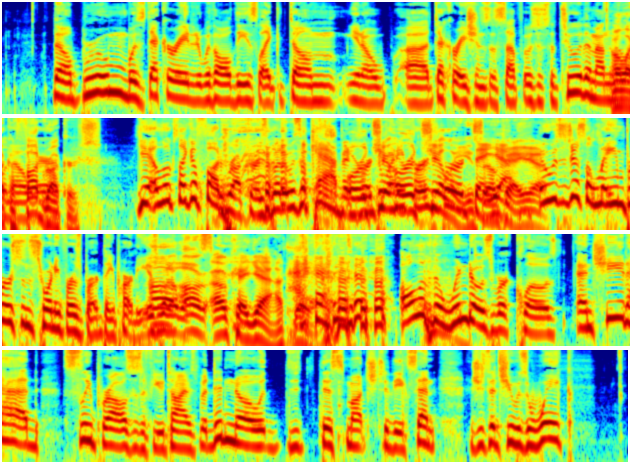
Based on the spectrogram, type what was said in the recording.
the room was decorated with all these like dumb, you know, uh, decorations and stuff. It was just the two of them out in the Oh, middle like a of nowhere. Fuddruckers. Yeah, it looked like a Fuddruckers, but it was a cabin Or for a chi- or a 21st Chili's, birthday. okay, yeah. It was just a lame person's 21st birthday party, is what it oh, oh, was. oh, okay, yeah. yeah. And all of the windows were closed, and she had had sleep paralysis a few times, but didn't know th- this much to the extent. And she said she was awake.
